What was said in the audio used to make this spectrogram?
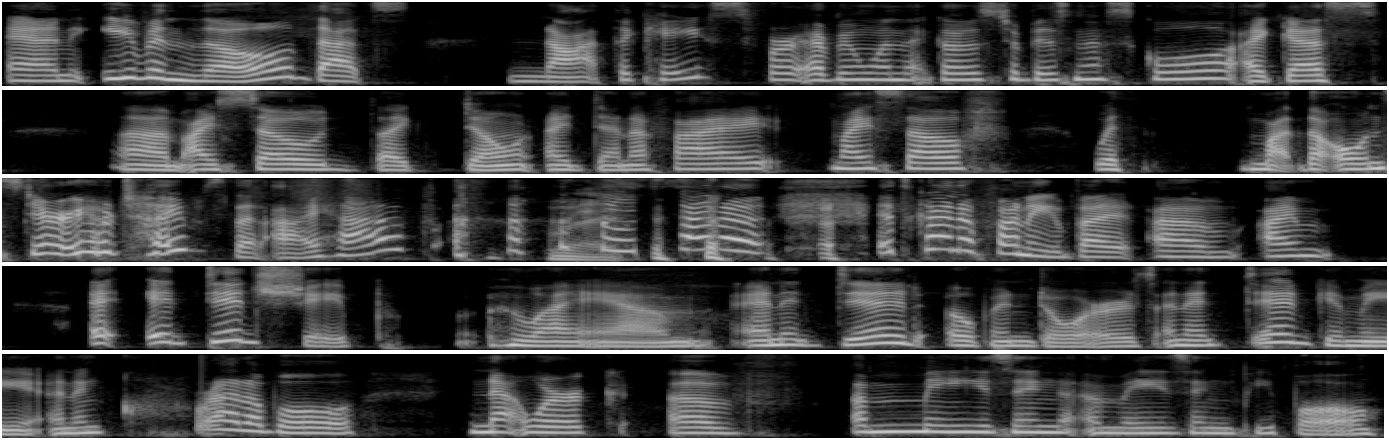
and even though that's not the case for everyone that goes to business school, I guess um, I so like don't identify myself with my, the own stereotypes that I have. right. so it's kind of it's kind of funny, but um, I'm it, it did shape who I am, and it did open doors, and it did give me an incredible network of amazing, amazing people.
